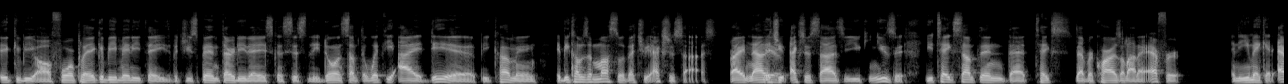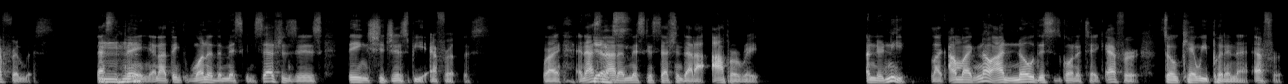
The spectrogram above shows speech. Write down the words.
it, could be all foreplay it could be many things but you spend 30 days consistently doing something with the idea becoming it becomes a muscle that you exercise right? Now that you exercise it you can use it. You take something that takes that requires a lot of effort and you make it effortless. That's Mhm. the thing and i think one of the misconceptions is things should just be effortless right? And that's not a misconception that i operate underneath. Like i'm like no i know this is going to take effort so can we put in that effort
